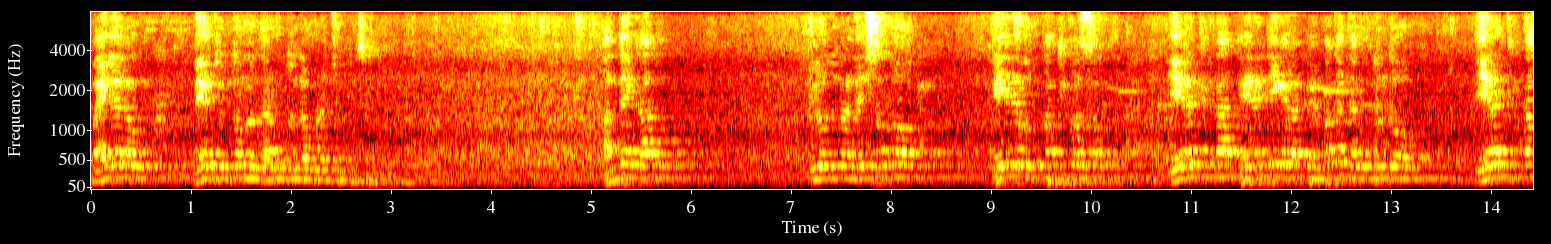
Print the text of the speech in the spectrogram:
మహిళలు నేతృత్వంలో జరుగుతుందో కూడా చూపించండి. అంతేకాదు ఈరోజు మన దేశంలో తేనె ఉత్పత్తి కోసం ఏ రకంగా తేనెటీగల పెంపకం జరుగుతుందో ఏ రకంగా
